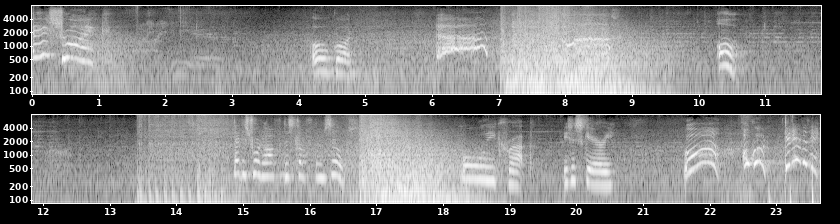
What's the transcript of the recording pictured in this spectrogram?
Airstrike. Oh god. Oh! They destroyed half of the stuff themselves. Holy crap. This is scary. Oh! Oh god! Get out of there!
